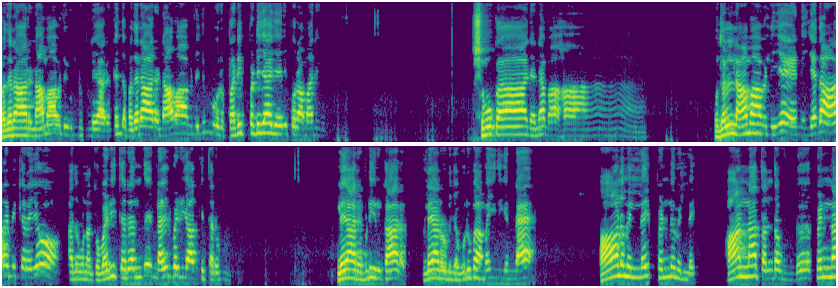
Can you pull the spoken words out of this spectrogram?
பதினாறு நாமாவளி உண்டு பிள்ளையாருக்கு இந்த பதினாறு நாமாவளியும் ஒரு படிப்படியா ஏறி போற மாதிரி இருக்கும் நமஹா. முதல் நாமாவளியே நீ எதை ஆரம்பிக்கிறையோ அது உனக்கு வழி திறந்து நல்வழியாக்கி தரும். பிள்ளையார் எப்படி இருக்கார்? பிள்ளையாருடைய உருவ அமைதி என்ன? ஆணும் இல்லை பெண்ணும் இல்லை. ஆண்னா தந்தம் உண்டு பெண்ணா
